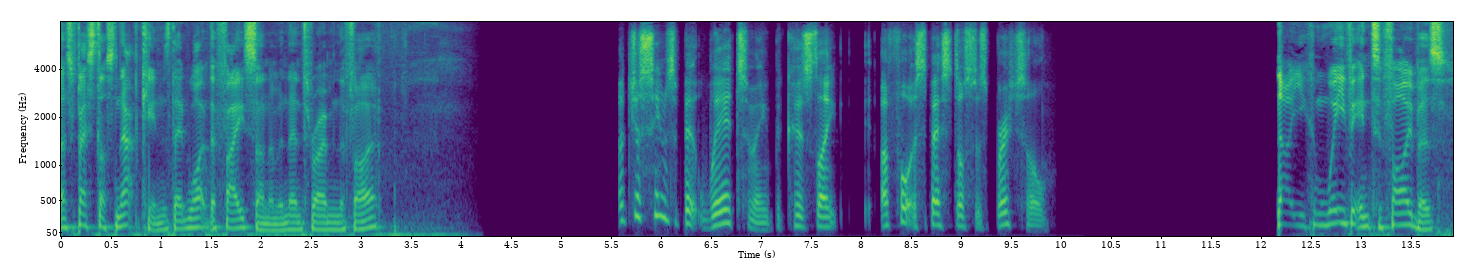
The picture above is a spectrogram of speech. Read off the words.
asbestos napkins. They'd wipe the face on them and then throw them in the fire. It just seems a bit weird to me because, like, I thought asbestos was brittle. No, you can weave it into fibers.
